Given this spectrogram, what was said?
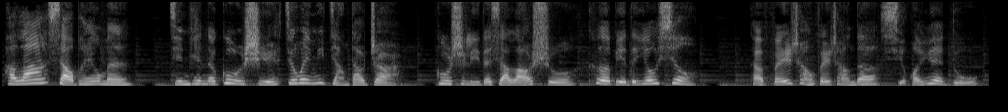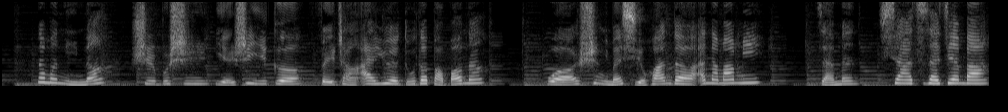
好啦小朋友们今天的故事就为你讲到这儿。故事里的小老鼠特别的优秀它非常非常的喜欢阅读。那么你呢？是不是也是一个非常爱阅读的宝宝呢？我是你们喜欢的安娜妈咪咱们下次再见吧。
